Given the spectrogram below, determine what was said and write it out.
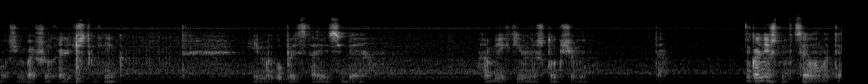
очень большое количество книг. И могу представить себе объективно, что к чему. Да. Ну, конечно, в целом это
